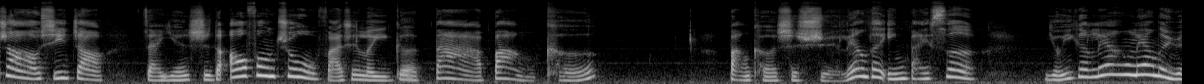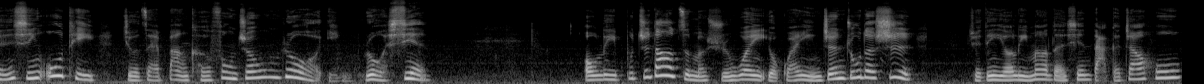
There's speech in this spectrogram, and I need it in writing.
找西找，在岩石的凹缝处发现了一个大蚌壳。蚌壳是雪亮的银白色，有一个亮亮的圆形物体就在蚌壳缝中若隐若现。欧利不知道怎么询问有关银珍珠的事，决定有礼貌的先打个招呼。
